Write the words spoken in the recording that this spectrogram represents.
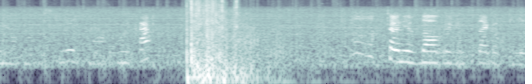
Nie ma. No, Ten jest dobry, więc tego piję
